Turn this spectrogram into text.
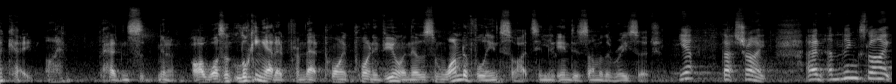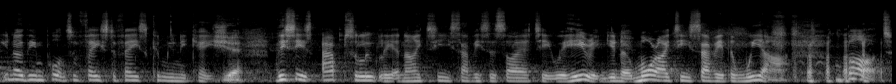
okay, I hadn't, you know, I wasn't looking at it from that point point of view." And there was some wonderful insights in, into some of the research. Yeah, that's right. And, and things like, you know, the importance of face to face communication. Yeah. This is absolutely an IT savvy society. We're hearing, you know, more IT savvy than we are. but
